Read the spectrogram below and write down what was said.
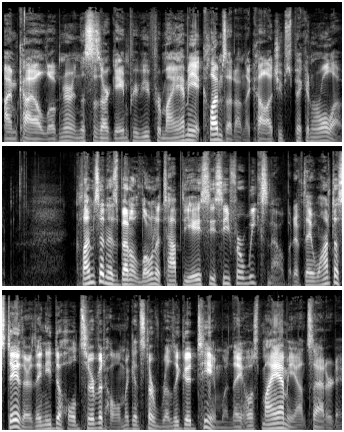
I'm Kyle Lobner, and this is our game preview for Miami at Clemson on the College Hoops Pick and Rollout. Clemson has been alone atop the ACC for weeks now, but if they want to stay there, they need to hold serve at home against a really good team when they host Miami on Saturday.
